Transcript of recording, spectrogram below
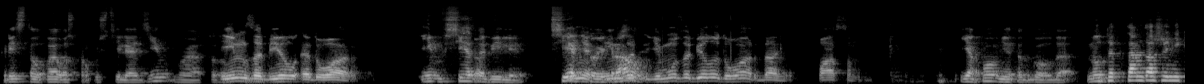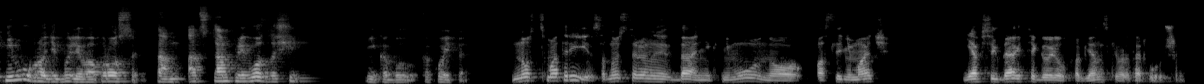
Кристал Пэлас пропустили один. Ну, Им забил Эдуард. Им все забили. Все, не, кто играл... За, ему забил Эдуард, да, пасом. Я помню этот гол, да. Ну, так там даже не к нему вроде были вопросы. Там, от, там привоз защитника был какой-то. Ну, смотри, с одной стороны, да, не к нему, но последний матч, я всегда тебе говорил, Фабьянский вратарь лучше.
